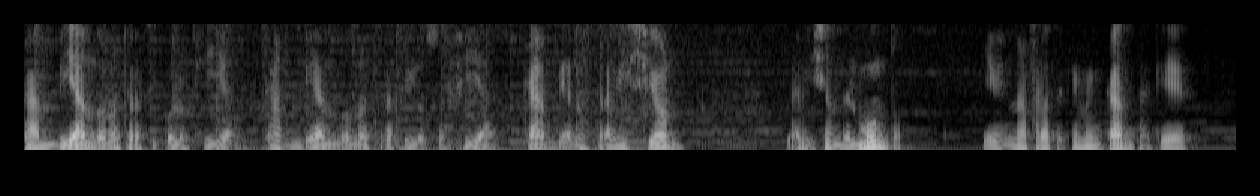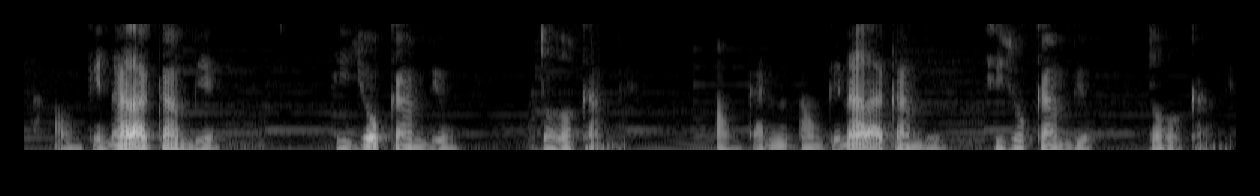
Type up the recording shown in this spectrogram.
cambiando nuestra psicología, cambiando nuestra filosofía, cambia nuestra visión, la visión del mundo. Y hay una frase que me encanta, que es, aunque nada cambie, si yo cambio, todo cambia. Aunque, aunque nada cambie, si yo cambio, todo cambia.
